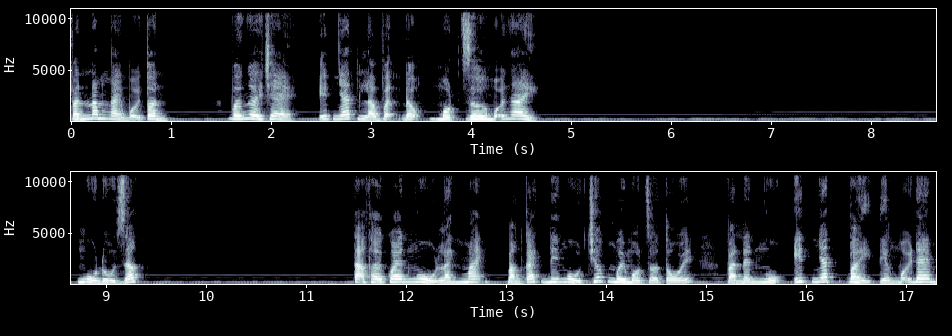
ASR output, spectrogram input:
và 5 ngày mỗi tuần. Với người trẻ, ít nhất là vận động 1 giờ mỗi ngày. Ngủ đủ giấc Tạo thói quen ngủ lành mạnh bằng cách đi ngủ trước 11 giờ tối và nên ngủ ít nhất 7 tiếng mỗi đêm.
